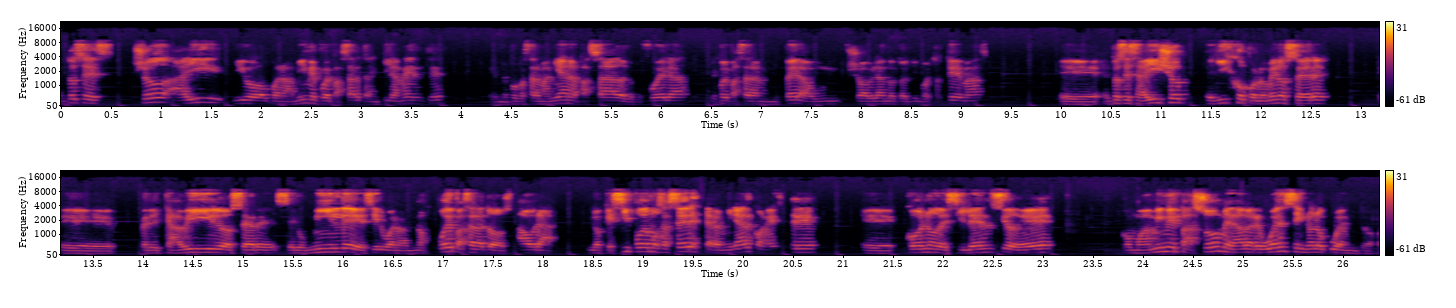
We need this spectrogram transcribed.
Entonces, yo ahí digo, bueno, a mí me puede pasar tranquilamente, eh, me puede pasar mañana, pasado, lo que fuera, le puede pasar a mi mujer, aún yo hablando todo el tiempo de estos temas. Eh, entonces ahí yo elijo por lo menos ser eh, precavido, ser, ser humilde y decir, bueno, nos puede pasar a todos. Ahora, lo que sí podemos hacer es terminar con este eh, cono de silencio de, como a mí me pasó, me da vergüenza y no lo cuento.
